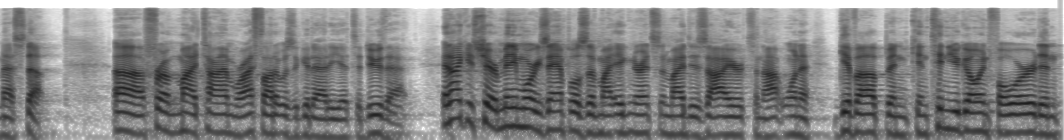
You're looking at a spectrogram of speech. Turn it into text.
messed up uh, from my time where I thought it was a good idea to do that. And I could share many more examples of my ignorance and my desire to not want to give up and continue going forward and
